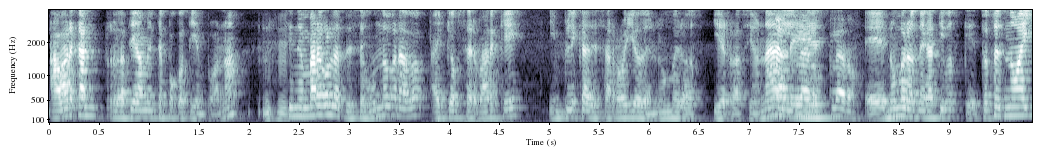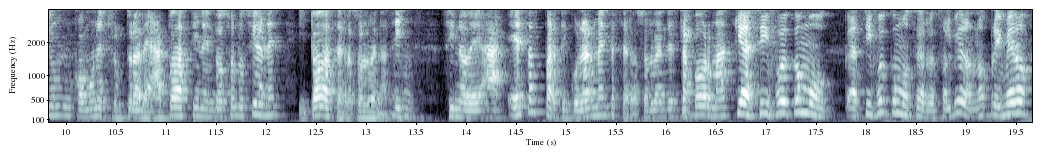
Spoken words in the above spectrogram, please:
abarcan relativamente poco tiempo, ¿no? Sin embargo, las de segundo grado hay que observar que implica desarrollo de números Ah, irracionales, claro, claro. eh, números negativos que entonces no hay un como una estructura de ah todas tienen dos soluciones y todas se resuelven así. Sino de ah estas particularmente se resuelven de esta forma. Que así fue como, así fue como se resolvieron, ¿no? Primero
